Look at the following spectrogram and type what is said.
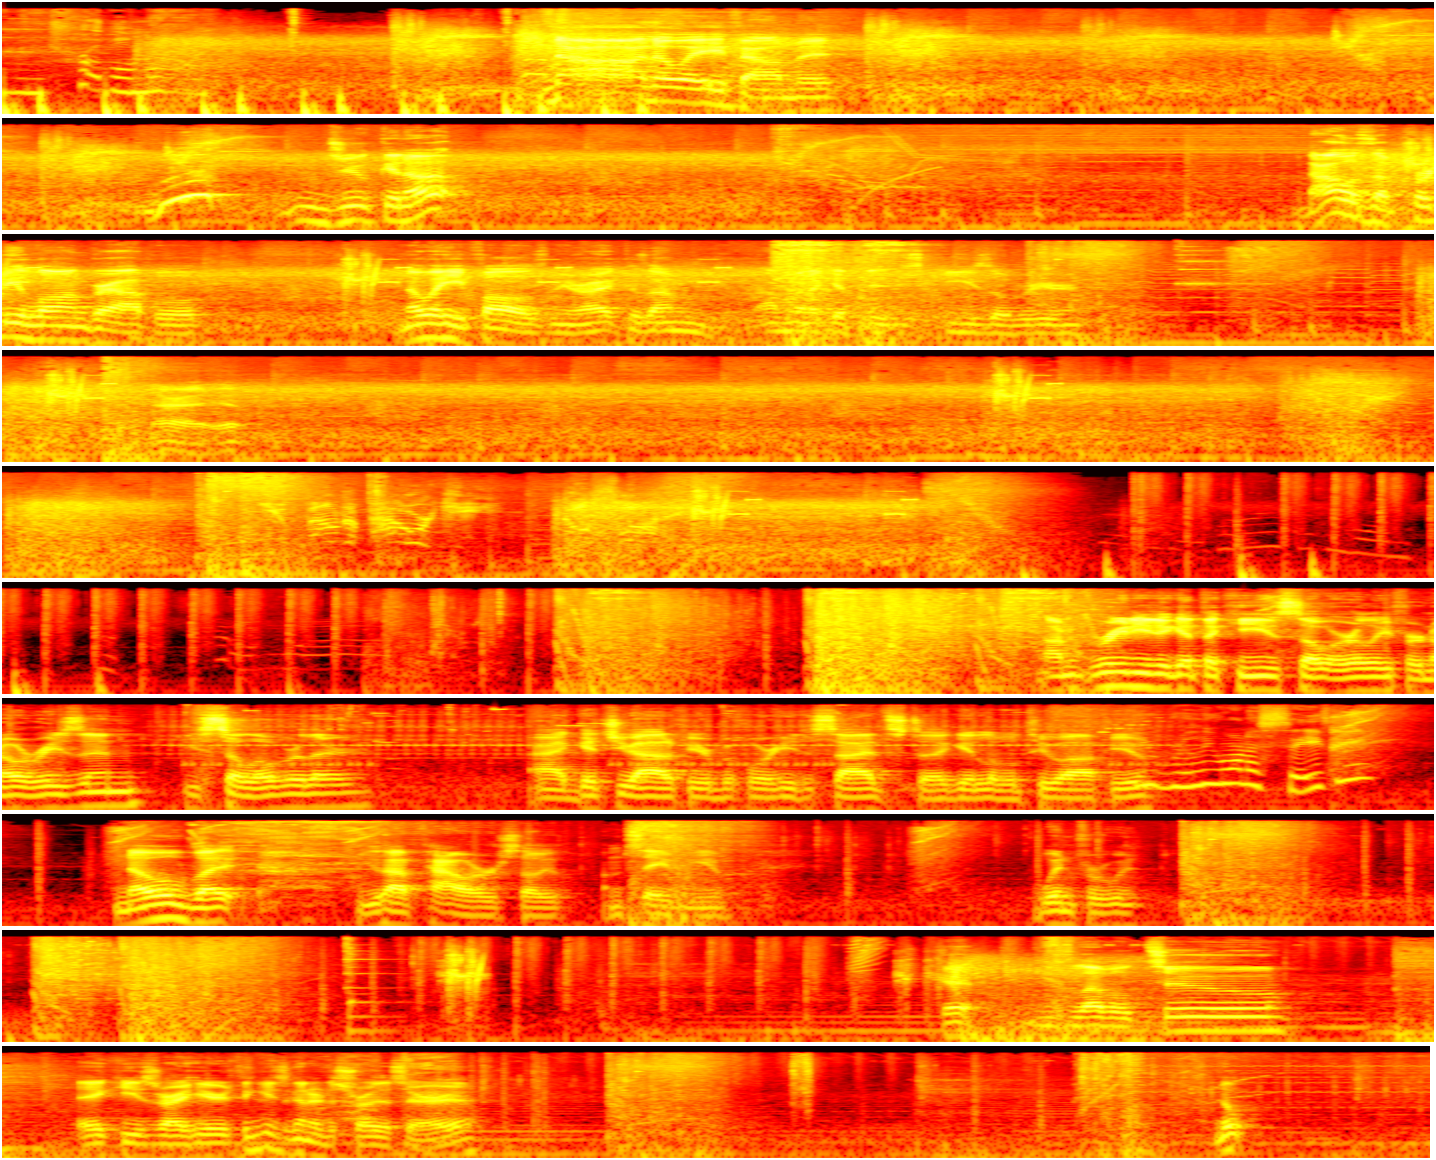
I'm in trouble now. Nah, no way he found me. Juking up. That was a pretty long grapple. No way he follows me, right? Because I'm I'm gonna get these keys over here. Alright, yeah. I'm greedy to get the keys so early for no reason. He's still over there. Alright, get you out of here before he decides to get level 2 off you. You really want to save me? No, but you have power, so I'm saving you. Win for win. Okay, he's level 2. A key's right here. I think he's gonna destroy this area. Nope.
